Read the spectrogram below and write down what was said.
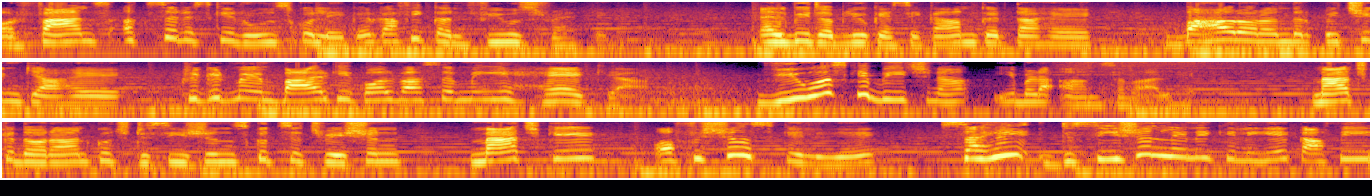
और फैंस अक्सर इसके रूल्स को लेकर काफ़ी कंफ्यूज रहते हैं। एलबीडब्ल्यू कैसे काम करता है, बाहर और अंदर पिचिंग क्या है क्रिकेट में एम्पायर की कॉल वास्तव में ये है क्या? व्यूअर्स के बीच ना ये बड़ा आम सवाल है। मैच के दौरान कुछ डिसीजंस कुछ सिचुएशन मैच के ऑफिशियल्स के लिए, सही डिसीज़न लेने के लिए काफ़ी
